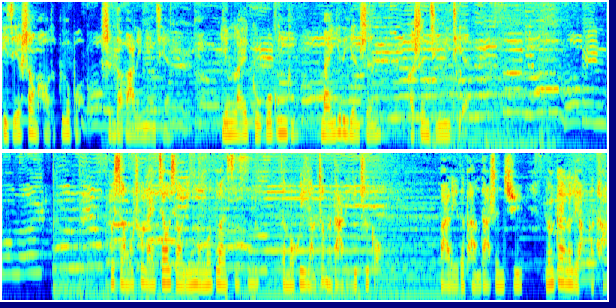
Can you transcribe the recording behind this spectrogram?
一截上好的胳膊伸到芭蕾面前，迎来狗国公主满意的眼神和深情一舔。我想不出来，娇小玲珑的段思思怎么会养这么大的一只狗。巴黎的庞大身躯能盖了两个他。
